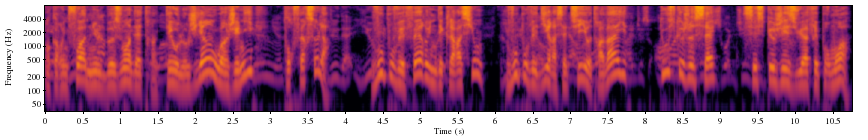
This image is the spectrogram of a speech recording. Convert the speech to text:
Encore une fois, nul besoin d'être un théologien ou un génie pour faire cela. Vous pouvez faire une déclaration. Vous pouvez dire à cette fille au travail, Tout ce que je sais, c'est ce que Jésus a fait pour moi.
